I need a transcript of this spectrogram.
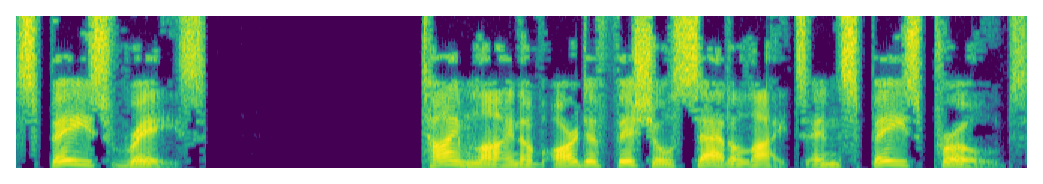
Space Race. Timeline of artificial satellites and space probes.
